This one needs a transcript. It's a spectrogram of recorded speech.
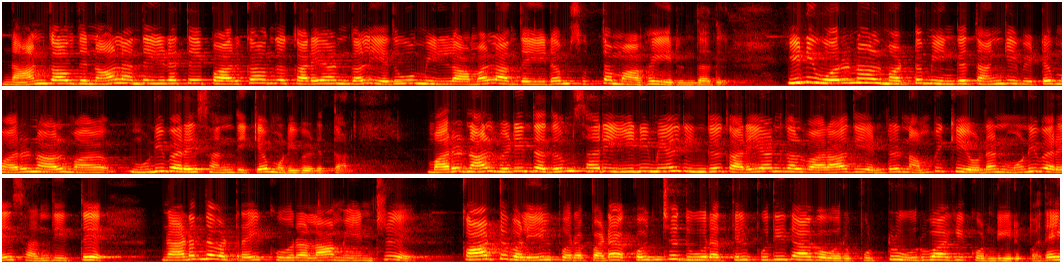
நான்காவது நாள் அந்த இடத்தை பார்க்க அங்கு கரையான்கள் எதுவும் இல்லாமல் அந்த இடம் சுத்தமாக இருந்தது. இனி ஒரு நாள் மட்டும் இங்கு தங்கிவிட்டு மறுநாள் ம முனிவரை சந்திக்க முடிவெடுத்தான். மறுநாள் விடிந்ததும் சரி இனிமேல் இங்கு கரையான்கள் வராது என்று நம்பிக்கையுடன் முனிவரை சந்தித்து நடந்தவற்றை கூறலாம் என்று காட்டு வழியில் புறப்பட கொஞ்ச தூரத்தில் புதிதாக ஒரு புற்று உருவாகி கொண்டிருப்பதை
